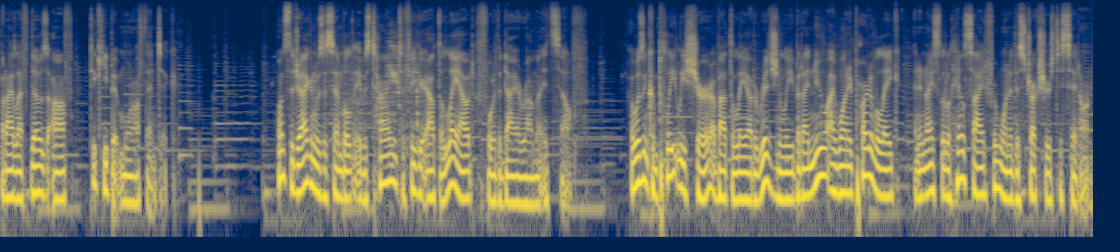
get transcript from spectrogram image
but I left those off to keep it more authentic. Once the dragon was assembled, it was time to figure out the layout for the diorama itself. I wasn't completely sure about the layout originally, but I knew I wanted part of a lake and a nice little hillside for one of the structures to sit on.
